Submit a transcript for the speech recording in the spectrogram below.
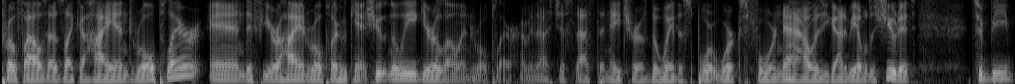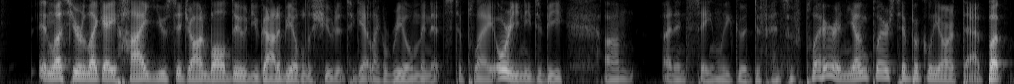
profiles as like a high end role player. And if you're a high end role player who can't shoot in the league, you're a low end role player. I mean, that's just that's the nature of the way the sport works for now. Is you got to be able to shoot it to be unless you're like a high usage on ball dude, you got to be able to shoot it to get like real minutes to play, or you need to be um, an insanely good defensive player. And young players typically aren't that, but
